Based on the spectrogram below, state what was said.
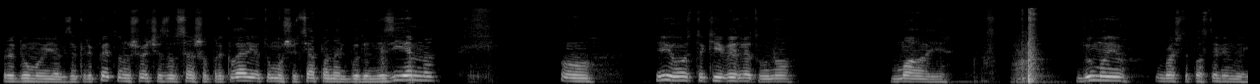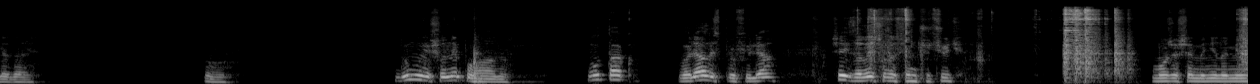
придумаю, як закріпити. Ну, швидше за все, що приклею, тому що ця панель буде нез'ємна. О, І ось такий вигляд воно має. Думаю, бачите, пластилін виглядає. О. Думаю, що непогано. Ось так. Валялись профіля. Ще й залишилося чуть-чуть. Може ще мені на мій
